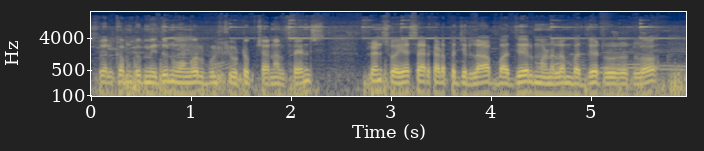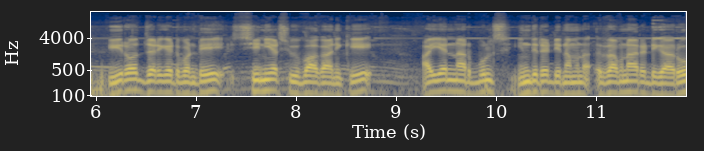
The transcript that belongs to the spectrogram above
Welcome to Mithun Ongole bulls YouTube channel friends friends YSR Kadapa జిల్లా బద్వేల్ మండలం బద్వేల్ రూరల్లో ఈరోజు జరిగేటువంటి సీనియర్స్ విభాగానికి ఐఎన్ఆర్ బుల్స్ ఇందిరెడ్డి రమణ రమణారెడ్డి గారు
